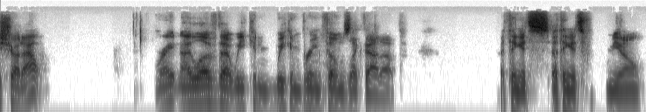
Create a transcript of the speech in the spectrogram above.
shut out. Right? And I love that we can we can bring films like that up. I think it's I think it's, you know,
